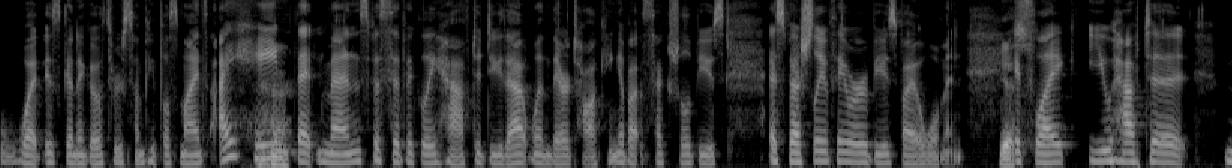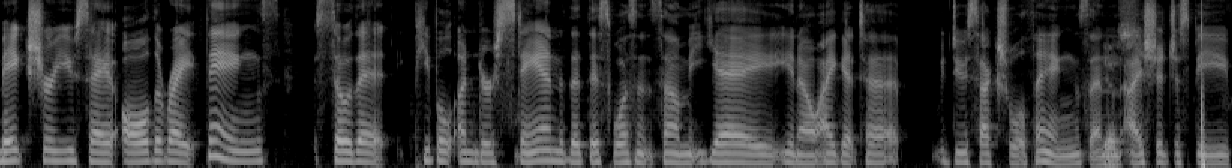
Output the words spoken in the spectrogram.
what is going to go through some people's minds. I hate that men specifically have to do that when they're talking about sexual abuse, especially if they were abused by a woman. Yes. It's like you have to make sure you say all the right things so that people understand that this wasn't some yay, you know, I get to do sexual things and Yes. I should just be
